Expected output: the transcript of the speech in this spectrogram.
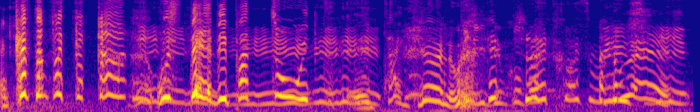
Catapataka, usted des patous et et ta gueule, ouais. Ouais.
